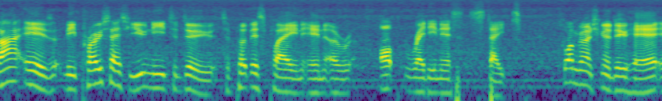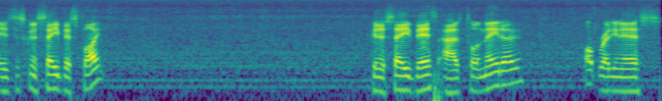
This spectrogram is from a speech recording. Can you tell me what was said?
that is the process you need to do to put this plane in a op readiness state. So what I'm actually going to do here is just going to save this flight. Going to save this as Tornado, op readiness,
